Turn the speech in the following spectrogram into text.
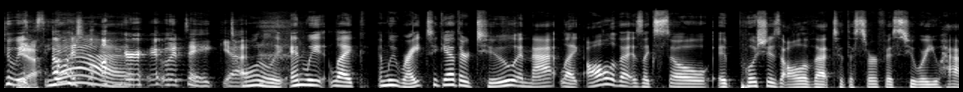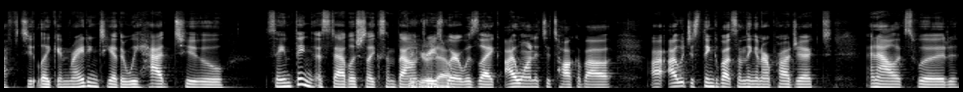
two weeks, Yeah. how much Yeah. longer it would take. Yeah. Totally. And we like and we write together too and that like all of that is like so it pushes all of that to the surface too where you have to like in writing together we had to same thing establish like some boundaries out. where it was like I wanted to talk about I I would just think about something in our project and Alex would a-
